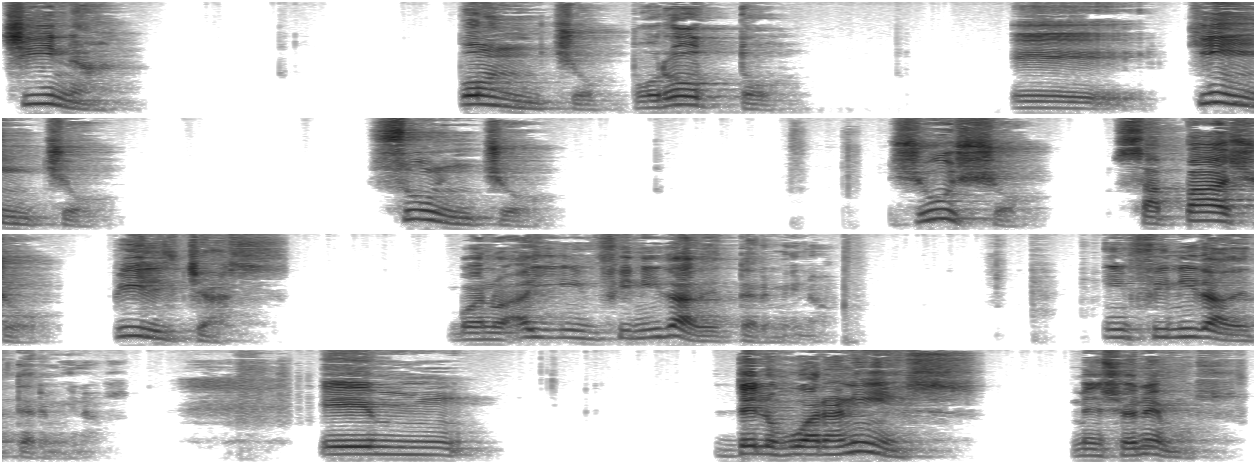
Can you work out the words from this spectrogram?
China, poncho, poroto, eh, quincho, suncho, yuyo, zapallo, pilchas. Bueno, hay infinidad de términos. Infinidad de términos. Em, de los guaraníes, mencionemos,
